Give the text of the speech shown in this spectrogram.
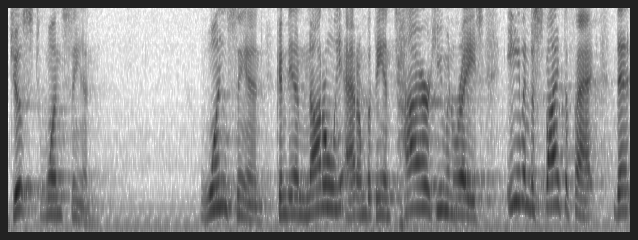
Just one sin. One sin condemned not only Adam, but the entire human race, even despite the fact that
